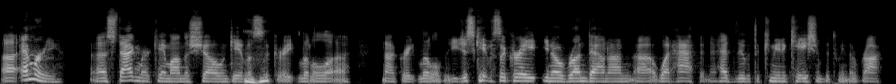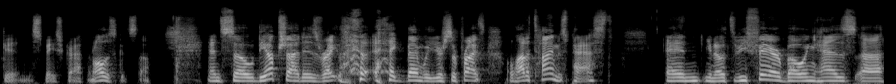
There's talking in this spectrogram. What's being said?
uh, Emory uh, Stagmer came on the show and gave mm-hmm. us a great little. Uh, not great little, but he just gave us a great, you know, rundown on uh, what happened. It had to do with the communication between the rocket and the spacecraft and all this good stuff. And so the upshot is, right, like Ben, with your surprise, a lot of time has passed. And, you know, to be fair, Boeing has, uh,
